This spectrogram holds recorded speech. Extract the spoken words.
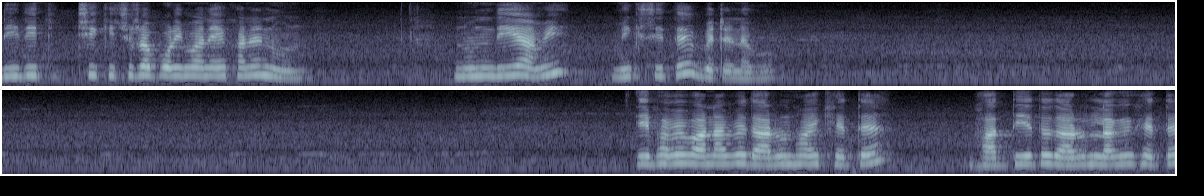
দিয়ে দিচ্ছি কিছুটা পরিমাণে এখানে নুন। নুন দিয়ে আমি মিক্সিতে বেটে নেব। এভাবে বানাবে দারুণ হয় খেতে। ভাত দিয়ে তো দারুণ লাগে খেতে।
